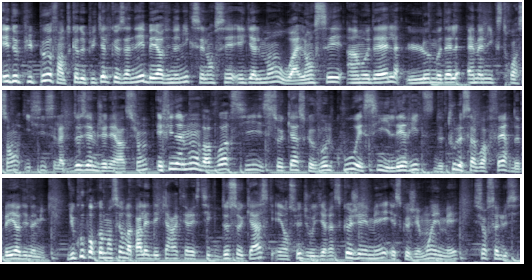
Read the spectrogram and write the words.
Et depuis peu, enfin en tout cas depuis quelques années, Beyer Dynamic s'est lancé également ou a lancé un modèle, le modèle MMX 300. Ici, c'est la deuxième génération. Et finalement, on va voir si ce casque vaut le coup et s'il hérite de tout le savoir-faire de Beyer Dynamic. Du coup, pour commencer, on va parler des caractéristiques de ce casque et ensuite, je vous dirai ce que j'ai aimé et ce que j'ai moins aimé sur celui-ci.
